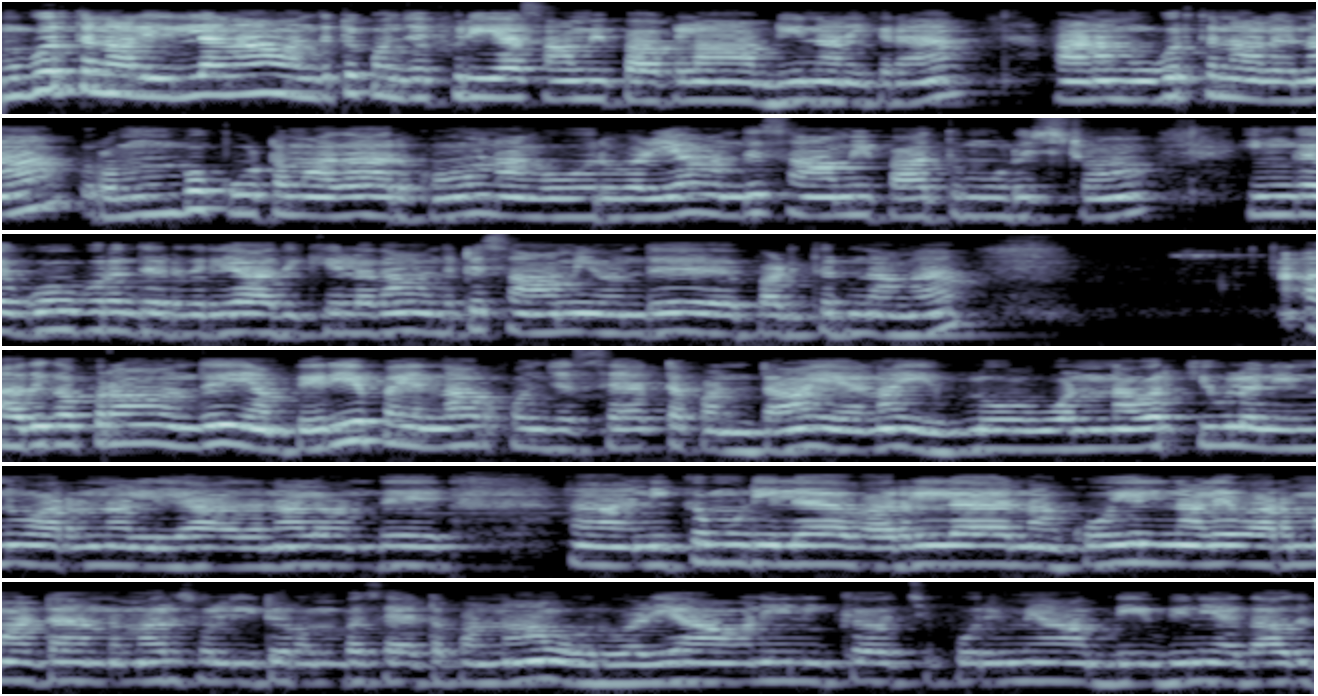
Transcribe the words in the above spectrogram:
முகூர்த்த நாள் இல்லைன்னா வந்துட்டு கொஞ்சம் ஃப்ரீயாக சாமி பார்க்கலாம் அப்படின்னு நினைக்கிறேன். ஆனால் முகூர்த்த நாள்னா ரொம்ப கூட்டமாக தான் இருக்கும். நாங்கள் ஒரு வழியாக வந்து சாமி பார்த்து முடிச்சிட்டோம். இங்கே கோபுரம் தெரியுது இல்லையா? அது கீழே தான் வந்துட்டு சாமி வந்து படுத்திருந்தாங்க. அதுக்கப்புறம் வந்து என் பெரிய பையன் தான் கொஞ்சம் சேட்டை பண்ணிட்டான். ஏன்னா இவ்வளோ ஒன் ஹவர் க்யூவில் நின்று வரணும் இல்லையா? அதனால் வந்து நிற்க முடியல வரல. நான் கோயில்னாலே வரமாட்டேன். அந்த மாதிரி சொல்லிட்டு ரொம்ப சேட்டை பண்ணான். ஒரு வழியாக அவனையும் நிற்க வச்சு பொறுமையாக அப்படி இப்படின்னு ஏதாவது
